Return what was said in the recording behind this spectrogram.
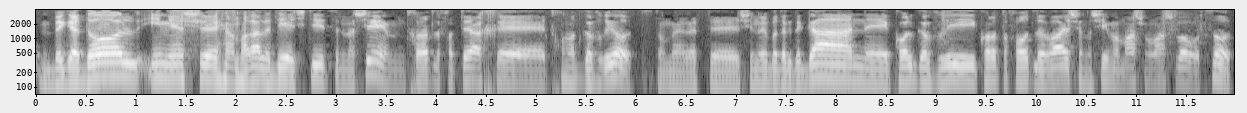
בגדול, אם יש אה, המרה ל-DHT אצל נשים, הן יכולות לפתח uh, תכונות גבריות, זאת אומרת, uh, שינוי בדגדגן, uh, קול גברי, כל התופעות לוואי שנשים ממש ממש לא רוצות.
